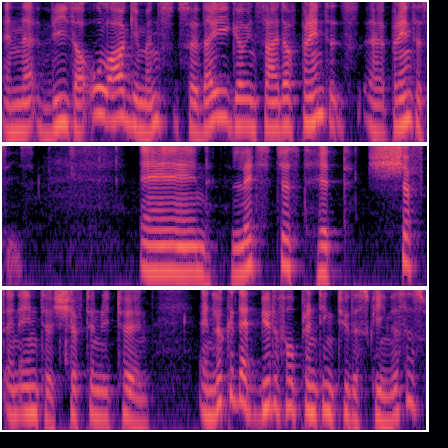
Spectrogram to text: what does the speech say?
And these are all arguments, so they go inside of parentheses, uh, parentheses. And let's just hit shift and enter, shift and return. And look at that beautiful printing to the screen. This is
